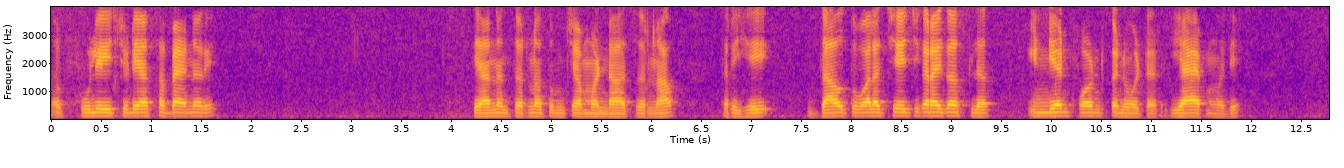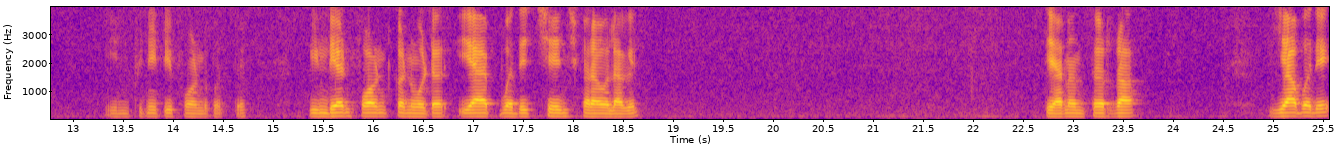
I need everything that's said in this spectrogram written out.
तर फुल एच डी असा बॅनर आहे. त्यानंतर ना तुमच्या मंडळाचं नाव. तर हे नाव तुम्हाला चेंज करायचं असलं इंडियन फॉन्ट कन्व्हर्टर या ॲपमध्ये इन्फिनिटी फॉन्ट करतोय इंडियन फॉन्ट कन्व्हर्टर या ॲपमध्ये चेंज करावं लागेल. त्यानंतर रा. यामध्ये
